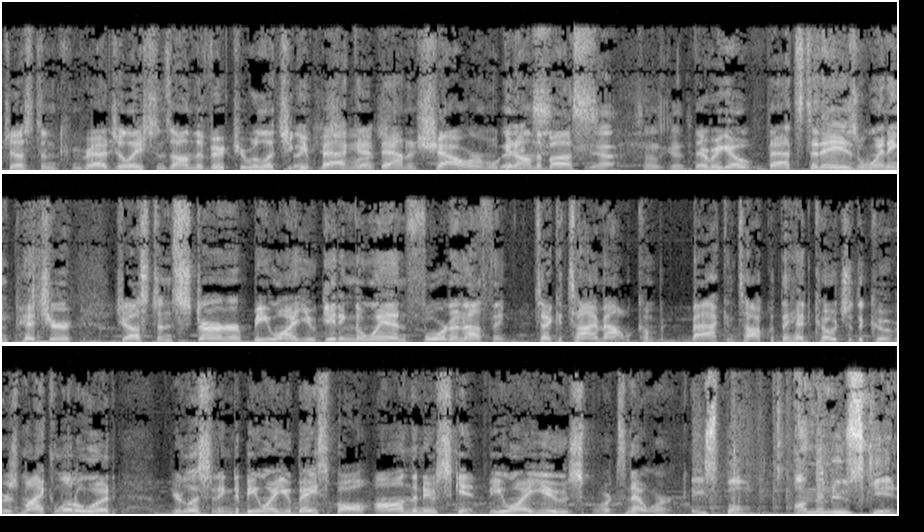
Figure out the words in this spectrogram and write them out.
Justin, congratulations on the victory. We'll let you Thank get you so back, get down and shower, and we'll get on the bus. Yeah, sounds good. There we go. That's today's winning pitcher, Justin Sterner. BYU getting the win, four to nothing. Take a timeout. We'll come back and talk with the head coach of the Cougars, Mike Littlewood. You're listening to BYU baseball on the Nu Skin, BYU Sports Network. Baseball on the Nu Skin,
